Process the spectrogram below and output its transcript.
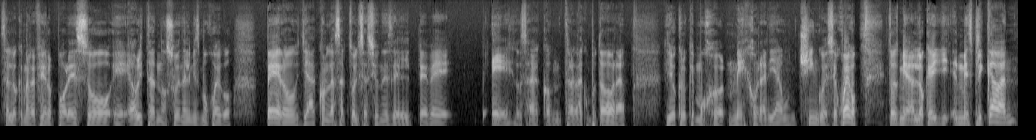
Es a lo que me refiero. Por eso eh, ahorita no suena el mismo juego, pero ya con las actualizaciones del PvE, o sea, contra la computadora, yo creo que mejoraría un chingo ese juego. Entonces, mira, lo que me explicaban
